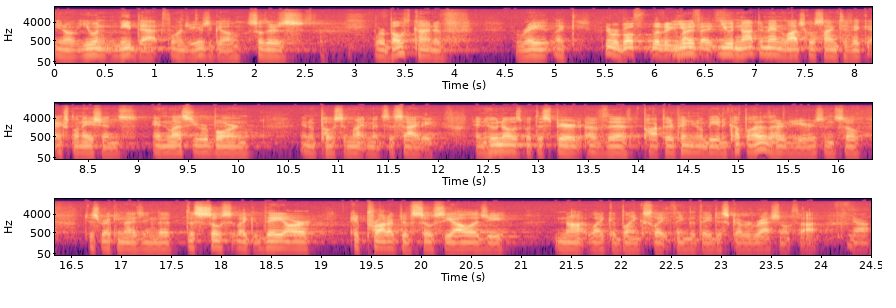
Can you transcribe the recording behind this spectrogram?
You know, you wouldn't need that 400 years ago. So there's, we're both kind of raised, like. Yeah, we're both living you by would, faith. You would not demand logical scientific explanations unless you were born in a post Enlightenment society. And who knows what the spirit of the popular opinion will be in a couple other hundred years. And so just recognizing that the soci- like they are a product of sociology, not like a blank slate thing that they discovered rational thought. Yeah,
